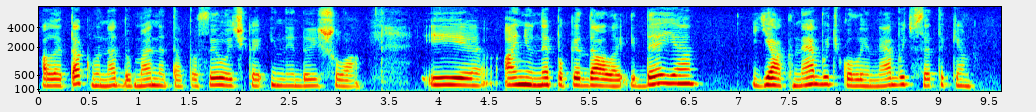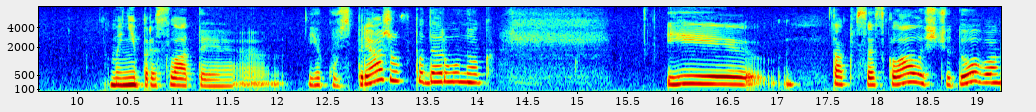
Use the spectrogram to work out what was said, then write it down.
але так вона до мене та посилочка і не дійшла. І Аню не покидала ідея як-небудь, коли-небудь все-таки мені прислати е, якусь пряжу в подарунок. І так все склалось чудово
